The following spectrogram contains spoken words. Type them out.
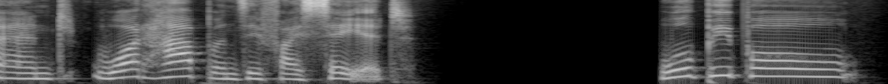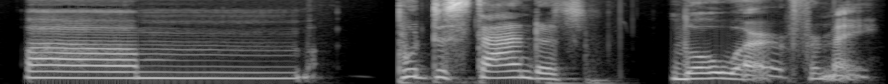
and what happens if I say it. Will people um, put the standards lower for me?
